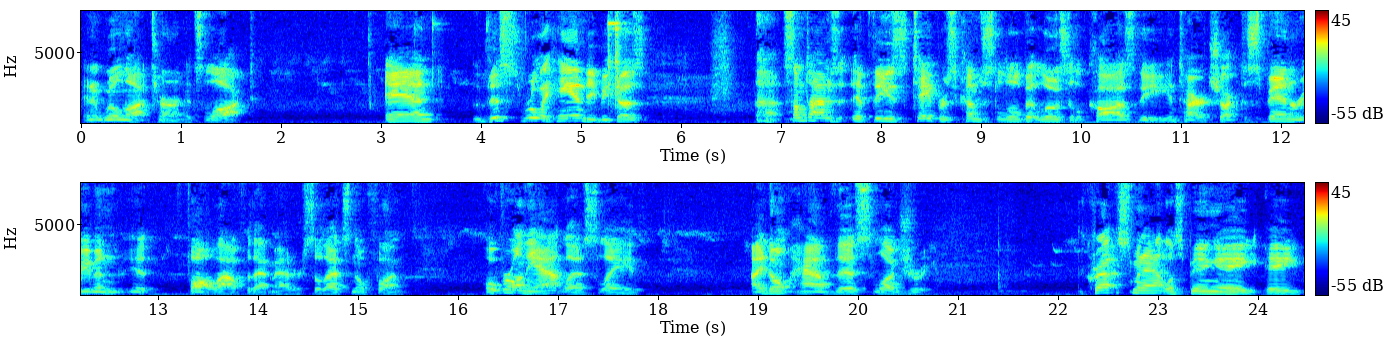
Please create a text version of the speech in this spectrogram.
and it will not turn. It's locked. And this is really handy because sometimes if these tapers come just a little bit loose, it'll cause the entire chuck to spin or even it fall out for that matter. So that's no fun. Over on the Atlas lathe, I don't have this luxury. The Craftsman Atlas being a, a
